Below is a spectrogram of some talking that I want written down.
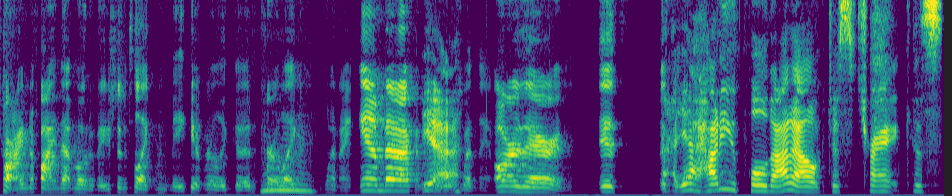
trying to find that motivation to like make it really good for like Mm. when I am back and Yeah. when they are there. And it's, yeah how do you pull that out just try because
